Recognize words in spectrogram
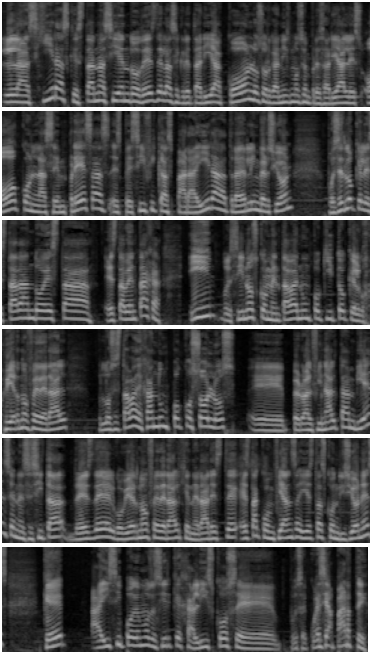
las giras que están haciendo desde la Secretaría con los organismos empresariales o con las empresas específicas para ir a atraer la inversión, pues es lo que le está dando esta, esta ventaja. Y pues sí nos comentaban un poquito que el gobierno federal los estaba dejando un poco solos, eh, pero al final también se necesita desde el gobierno federal generar este, esta confianza y estas condiciones que ahí sí podemos decir que Jalisco se, pues, se cuece aparte.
